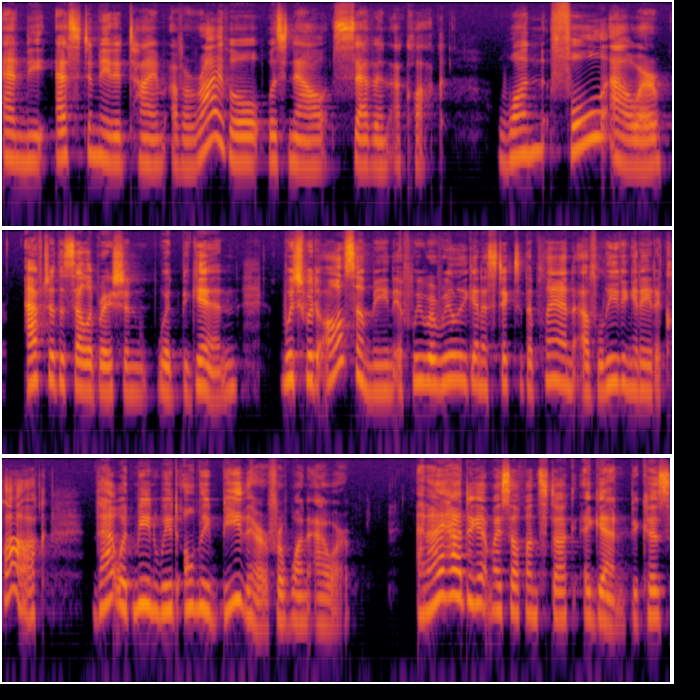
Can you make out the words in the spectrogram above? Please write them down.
and the estimated time of arrival was now seven o'clock. One full hour after the celebration would begin, which would also mean if we were really going to stick to the plan of leaving at eight o'clock, that would mean we'd only be there for one hour. And I had to get myself unstuck again because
